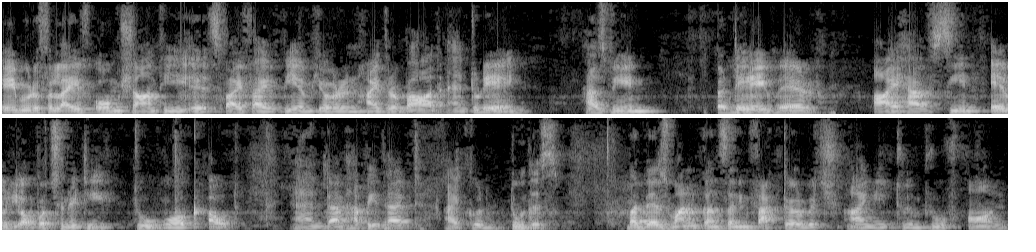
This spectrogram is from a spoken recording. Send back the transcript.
Hey, beautiful life, Om Shanti. It's 5 5 p.m. here in Hyderabad, and today has been a day where I have seen every opportunity to work out, and I'm happy that I could do this. But there's one concerning factor which I need to improve on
